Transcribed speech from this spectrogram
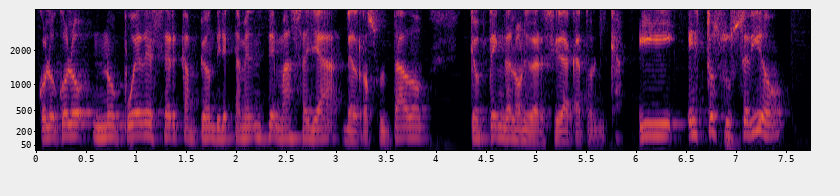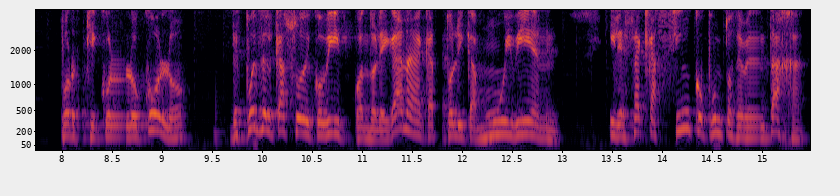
Colo Colo no puede ser campeón directamente más allá del resultado que obtenga la Universidad Católica. Y esto sucedió porque Colo Colo, después del caso de COVID, cuando le gana a Católica muy bien y le saca cinco puntos de ventaja,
